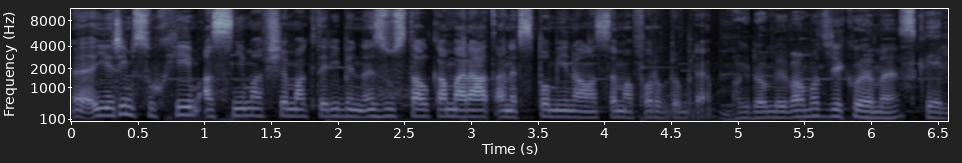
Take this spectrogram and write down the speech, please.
eh, Jiřím Suchým a s nima všema, který by nezůstal kamarád a nevzpomínal na semafor v dobrém. Magdo, my vám moc děkujeme. Skvělý.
